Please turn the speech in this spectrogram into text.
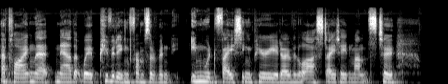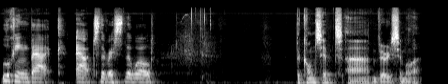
applying that now that we're pivoting from sort of an inward facing period over the last 18 months to looking back out to the rest of the world? The concepts are very similar.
